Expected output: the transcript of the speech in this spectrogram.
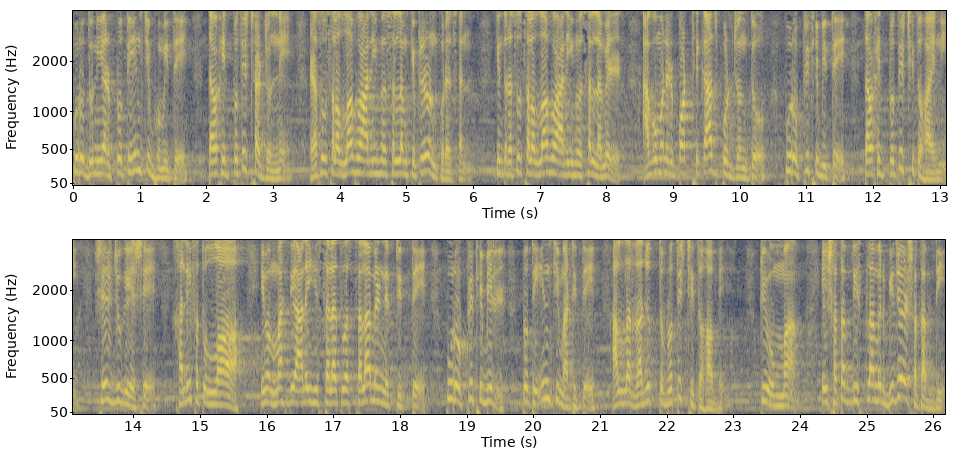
পুরো দুনিয়ার প্রতি ইঞ্চি ভূমিতে তাওহিদ প্রতিষ্ঠার জন্যে রাসুল সাল্লাহ আলী সাল্লামকে প্রেরণ করেছেন। কিন্তু রাসুল সাল্লাহ আলী সাল্লামের আগমনের পর থেকে আজ পর্যন্ত পুরো পৃথিবীতে তাওহিদ প্রতিষ্ঠিত হয়নি। শেষ যুগে এসে খালিফাতুল্লাহ, ইমাম মাহদি আলিহি সালাতামের নেতৃত্বে পুরো পৃথিবীর প্রতি ইঞ্চি মাটিতে আল্লাহর রাজত্ব প্রতিষ্ঠিত হবে। প্রিয় উম্মা, এই শতাব্দী ইসলামের বিজয়ের শতাব্দী,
